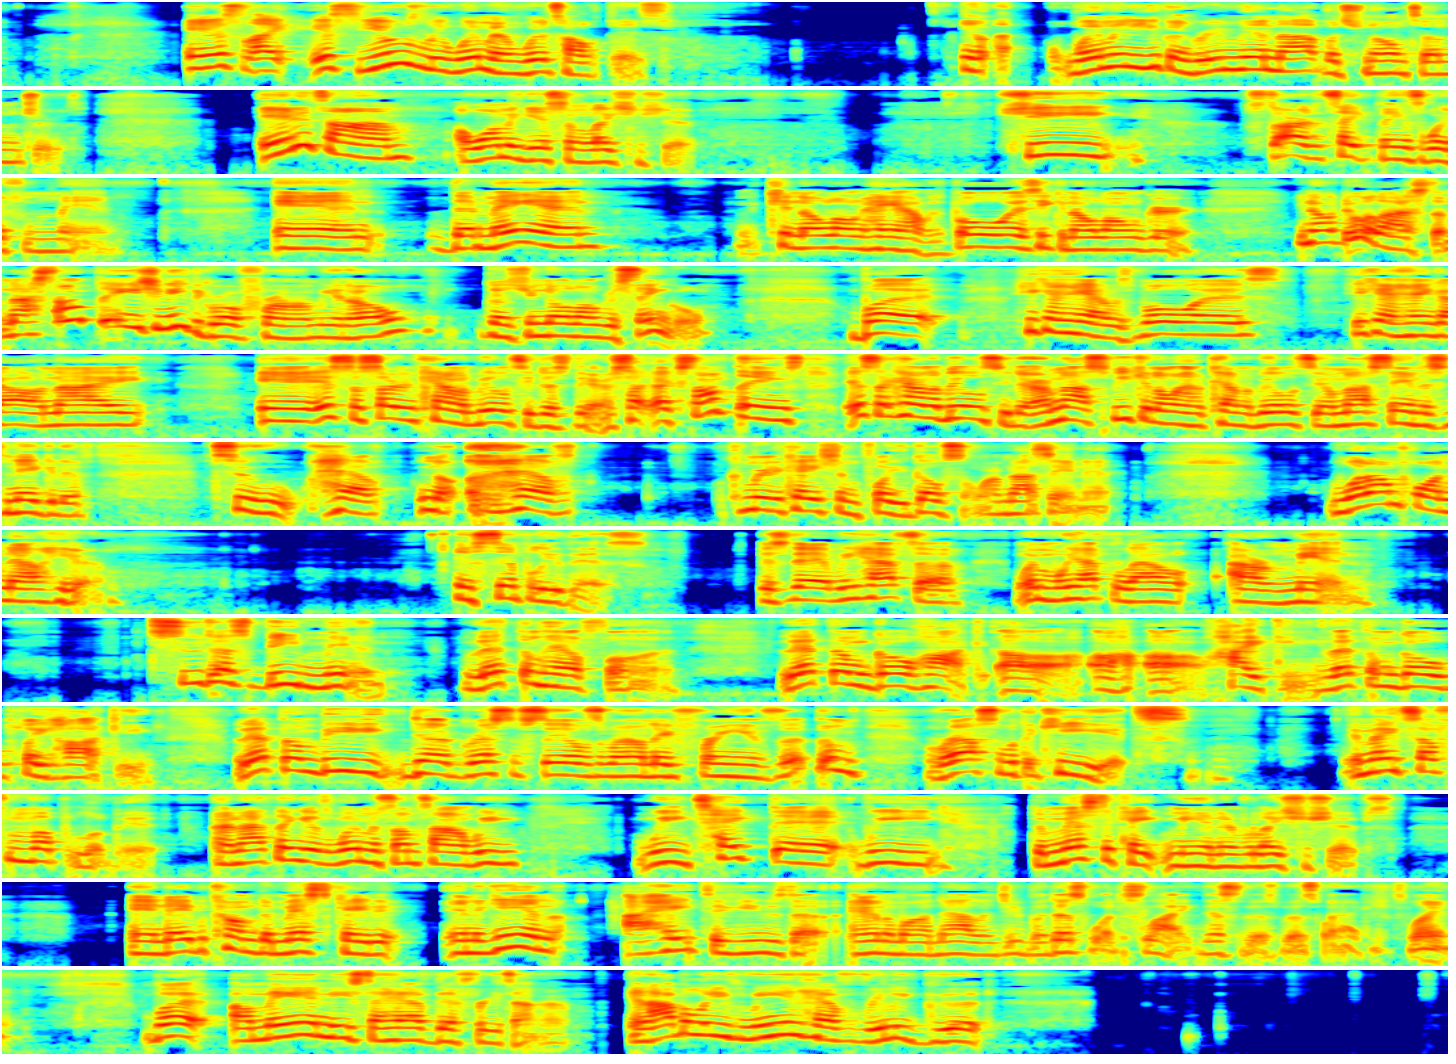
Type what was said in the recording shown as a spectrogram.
And it's like, it's usually women will talk this. You know, women, you can agree with me or not, but you know I'm telling the truth. Anytime a woman gets in a relationship, she started to take things away from the man. And the man can no longer hang out with boys. He can no longer, you know, do a lot of stuff. Now, some things you need to grow from, you know, because you're no longer single. But he can't hang out with boys. He can't hang out all night. And it's a certain accountability that's there. Like some things, it's accountability there. I'm not speaking on accountability. I'm not saying it's negative to have, you know, have communication before you go somewhere. I'm not saying that. What I'm pointing out here is simply this. Is that we have to, when we have to allow our men to just be men. Let them have fun. Let them go hockey, uh, uh, uh, hiking. Let them go play hockey. Let them be their aggressive selves around their friends. Let them wrestle with the kids. It may toughen them up a little bit. And I think as women, sometimes we we take that we domesticate men in relationships, and they become domesticated. And again, I hate to use the animal analogy, but that's what it's like. That's the best way I can explain it. But a man needs to have their free time. And I believe men have really good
